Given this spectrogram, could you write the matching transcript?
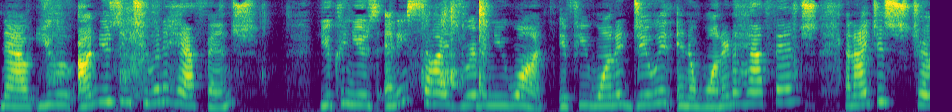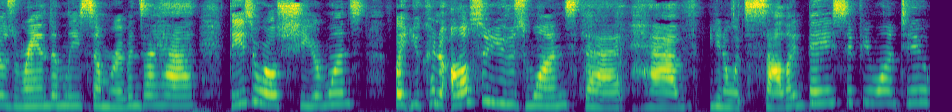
Now you, I'm using two and a half inch. You can use any size ribbon you want. If you want to do it in a one and a half inch, and I just chose randomly some ribbons I had. These are all sheer ones, but you can also use ones that have, you know, it's solid base if you want to.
